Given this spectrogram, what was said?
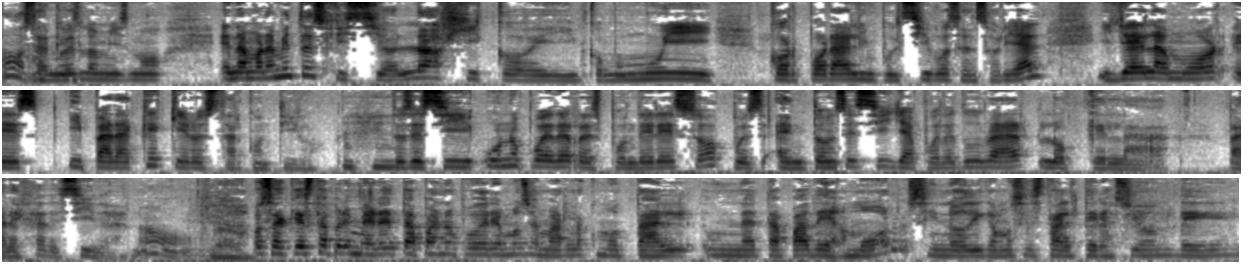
¿No? O sea, no es lo mismo. Enamoramiento es fisiológico y como muy corporal, impulsivo, sensorial, y ya el amor es ¿y para qué quiero estar contigo? Entonces, si uno puede responder eso, pues entonces sí ya puede durar lo que la pareja decida, ¿no? O sea que esta primera etapa no podríamos llamarla como tal una etapa de amor, sino digamos esta alteración de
